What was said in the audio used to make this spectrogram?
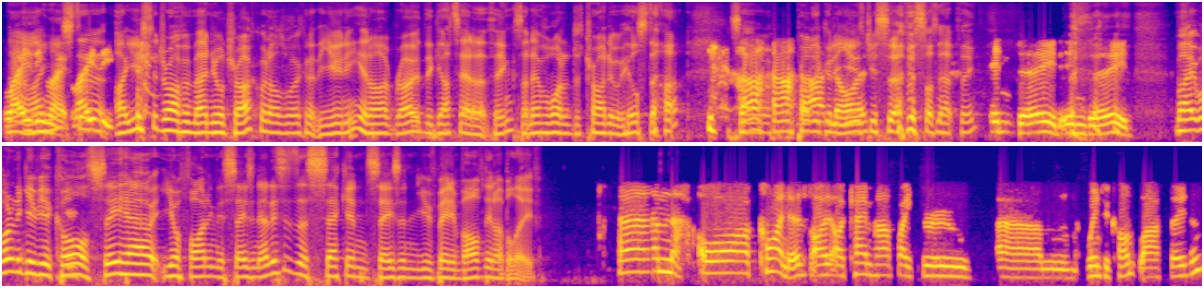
lazy, I mate, used to- lazy. I used to drive a manual truck when I was working at the uni, and I rode the guts out of that thing because I never wanted to try to do a hill start. So I probably could have Nice. used your service on that thing. Indeed, indeed. Mate, wanted to give you a call, see how you're finding this season. Now, this is the second season you've been involved in, I believe. Um, or kind of. I, I came halfway through um, winter comp last season.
